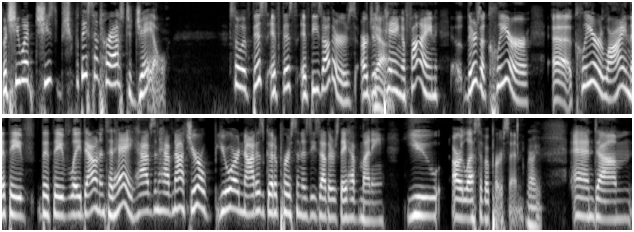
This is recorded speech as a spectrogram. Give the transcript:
But she went, she's, she, they sent her ass to jail. So if this, if this, if these others are just Yeah. paying a fine, there's a clear, uh, clear line that they've that they've laid down and said, "Hey, haves and have-nots, you're you are not as good a person as these others. They have money. You are less of a person." Right. And um,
